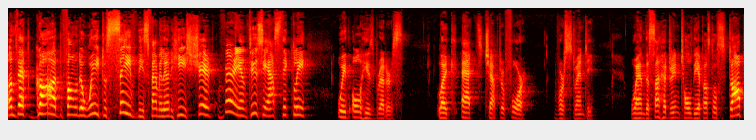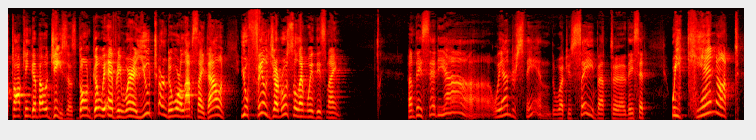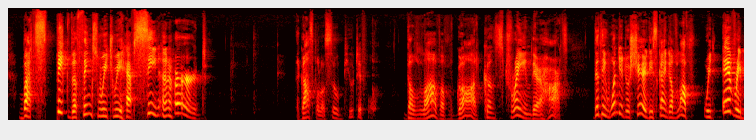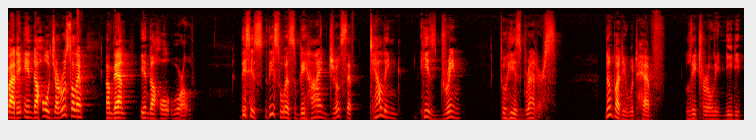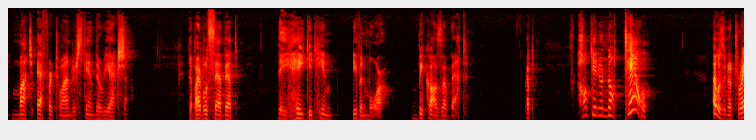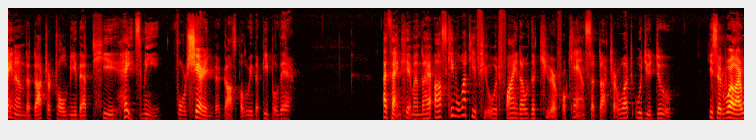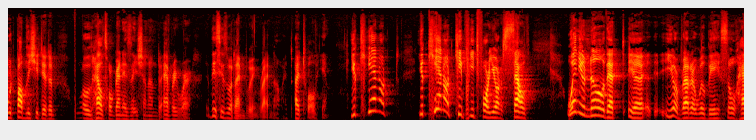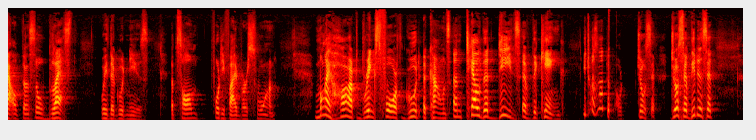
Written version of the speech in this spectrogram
and that God found a way to save this family, and he shared very enthusiastically with all his brothers. Like Acts chapter 4, verse 20. When the Sanhedrin told the apostles, Stop talking about Jesus, don't go everywhere, you turn the world upside down, you fill Jerusalem with this name. And they said, Yeah, we understand what you say, but uh, they said, We cannot but speak the things which we have seen and heard. The gospel is so beautiful. The love of God constrained their hearts that they wanted to share this kind of love with everybody in the whole Jerusalem and then in the whole world. This, is, this was behind Joseph telling his dream to his brothers. Nobody would have literally needed much effort to understand the reaction. The Bible said that they hated him even more because of that. But how can you not tell? I was in a train and the doctor told me that he hates me for sharing the gospel with the people there. I thank him and I ask him, What if you would find out the cure for cancer, doctor? What would you do? He said, Well, I would publish it at a World Health Organization and everywhere. This is what I'm doing right now. I told him. You cannot, you cannot keep it for yourself when you know that uh, your brother will be so helped and so blessed with the good news. The Psalm 45, verse 1 my heart brings forth good accounts and tell the deeds of the king. It was not about Joseph. Joseph didn't say,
